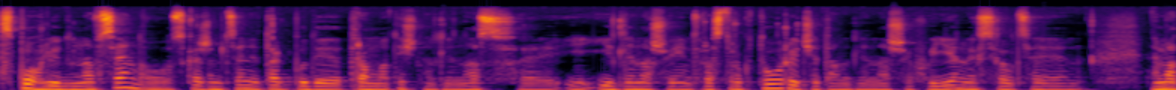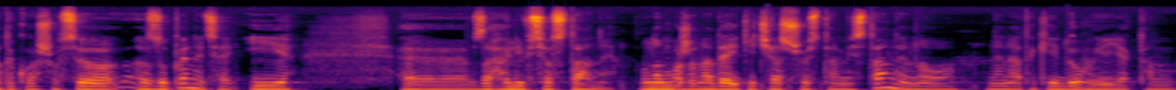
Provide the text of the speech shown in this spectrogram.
З погляду на все, ну скажімо, це не так буде травматично для нас е, і, для нашої інфраструктури, чи там для наших воєнних сил. Це нема такого, що все зупиниться і. Е, взагалі все стане. Воно може на деякий час щось там і стане, але не на такий довгий, як там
